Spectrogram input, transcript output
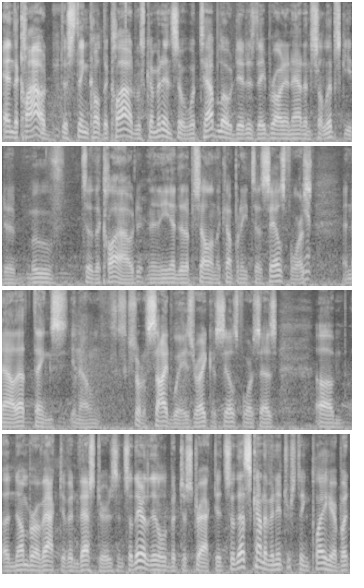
and the cloud, this thing called the cloud was coming in, so what Tableau did is they brought in Adam Selipsky to move to the cloud, and he ended up selling the company to Salesforce, yep. and now that thing's, you know, sort of sideways, right? Because Salesforce has um, a number of active investors, and so they're a little bit distracted, so that's kind of an interesting play here, but,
